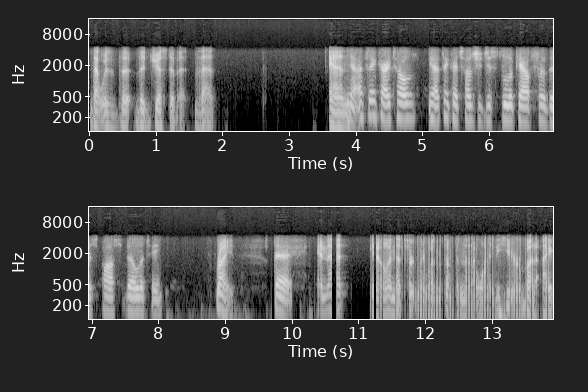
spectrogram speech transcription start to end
that was the the gist of it that and yeah, I think I told yeah, I think I told you just to look out for this possibility. Right. That and that you know, and that certainly wasn't something that I wanted to hear, but I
